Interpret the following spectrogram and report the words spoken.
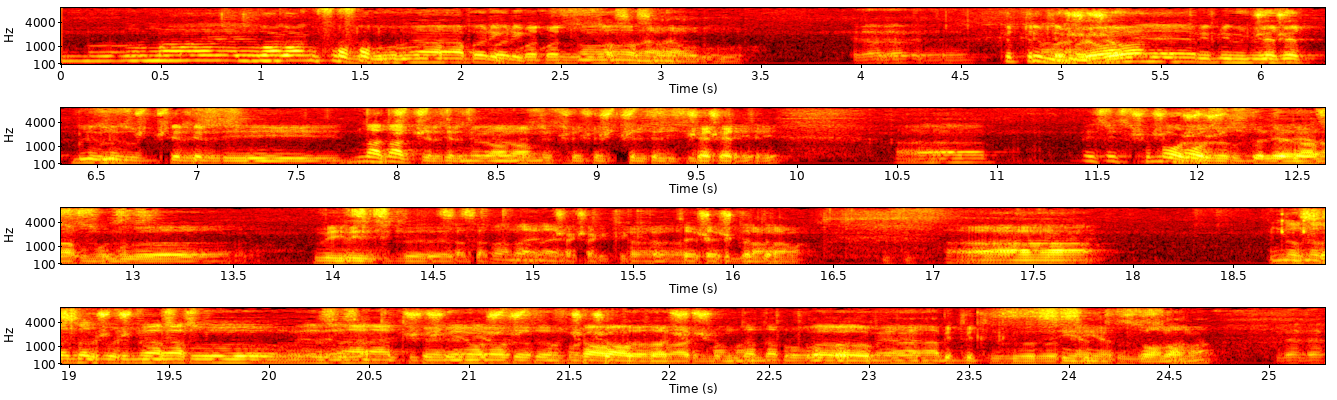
Нормалният бланков отговор няма пари, което за нас не е отговор. Като има желание, при бюджет близо 40, над 40 милиона, мисля, че 44, мисля, че може да се даде една сума за визите деца. Това не е чак така тежка драма. На следващото място, вие знаете, че ние още в началото на нашия мандат проведохме една битка за синята зона. Да, да.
